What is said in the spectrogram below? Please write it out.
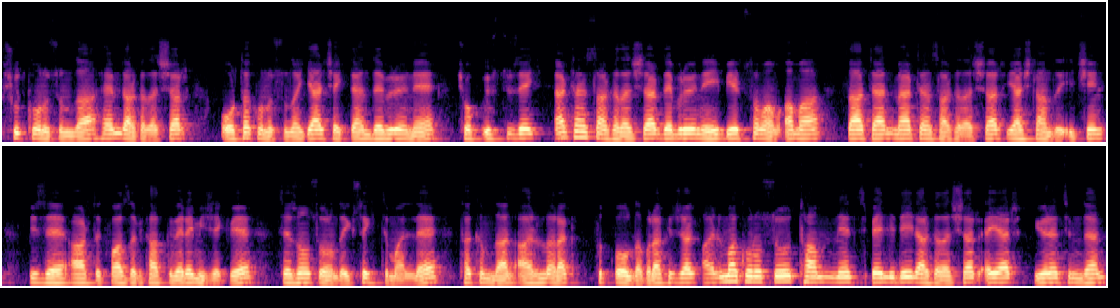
şut konusunda hem de arkadaşlar orta konusunda gerçekten De Bruyne çok üst düzey. Mertens arkadaşlar De Bruyne'yi bir tutamam ama zaten Mertens arkadaşlar yaşlandığı için bize artık fazla bir katkı veremeyecek ve sezon sonunda yüksek ihtimalle takımdan ayrılarak futbolda bırakacak. Ayrılma konusu tam net belli değil arkadaşlar. Eğer yönetimden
